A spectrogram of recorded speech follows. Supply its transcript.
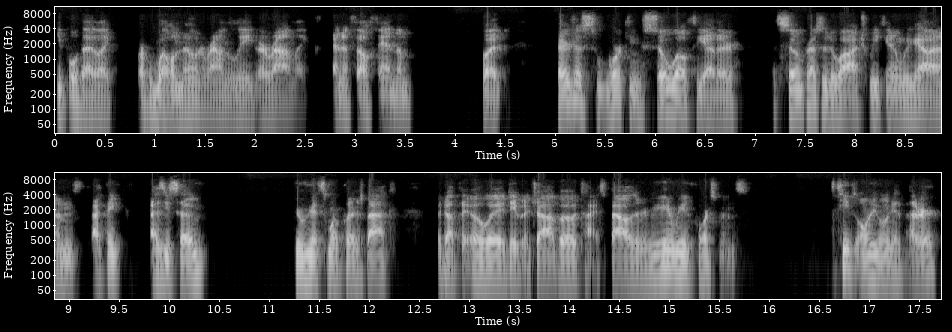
people that like are well known around the league or around like NFL fandom, but they're just working so well together. It's so impressive to watch week in and week out. And I think, as you said, you're to get some more players back. Odafe Oweh, David Ojabo, Tyus Bowser. You're getting reinforcements. Team's only going to get better.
